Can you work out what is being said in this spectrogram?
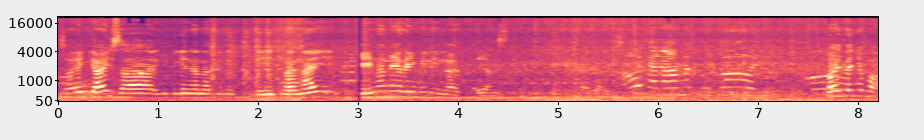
So ayun guys, ah, ibibigyan na natin kay nanay. Kay nanay Remy Lynn Lat. Ayan. Oo, salamat po doon. Oo. Pakita niyo po.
